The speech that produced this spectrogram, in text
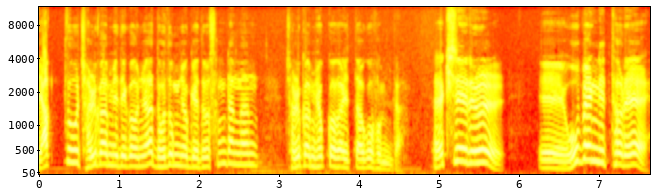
약도 절감이 되거나 노동력에도 상당한 절감 효과가 있다고 봅니다. 엑셀을 500리터에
